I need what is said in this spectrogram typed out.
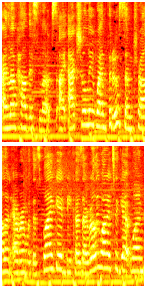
I love how this looks. I actually went through some trial and error with this blanket because I really wanted to get one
